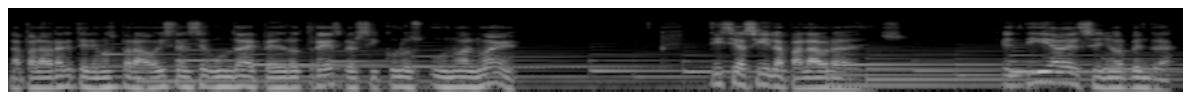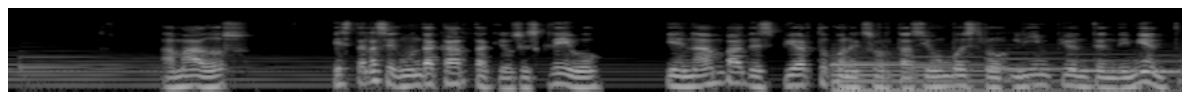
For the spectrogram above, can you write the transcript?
La palabra que tenemos para hoy está en 2 de Pedro 3, versículos 1 al 9. Dice así la palabra de Dios. El día del Señor vendrá. Amados, esta es la segunda carta que os escribo, y en ambas despierto con exhortación vuestro limpio entendimiento,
